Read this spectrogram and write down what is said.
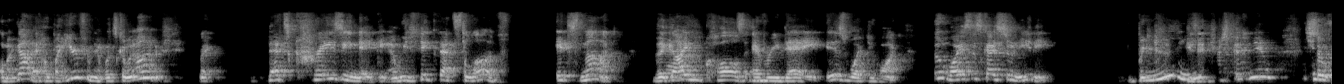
oh my God, I hope I hear from him. What's going on? Right. That's crazy making. And we think that's love. It's not. The guy who calls every day is what you want oh, why is this guy so needy? Because needy. he's interested in you. So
